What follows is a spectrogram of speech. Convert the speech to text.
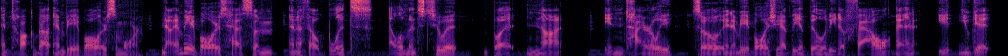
and talk about NBA Ballers some more. Now, NBA Ballers has some NFL Blitz elements to it, but not entirely. So in NBA Ballers, you have the ability to foul, and you, you get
